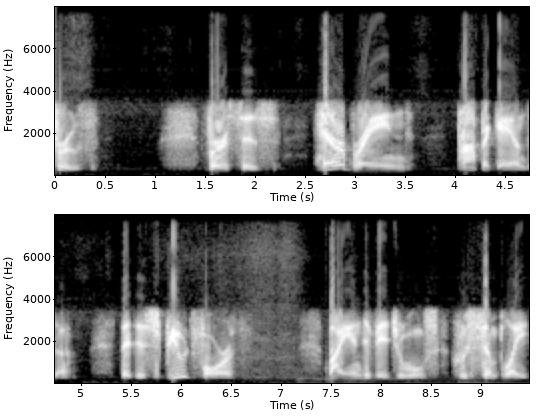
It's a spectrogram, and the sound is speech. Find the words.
truth versus harebrained propaganda that is spewed forth by individuals who simply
